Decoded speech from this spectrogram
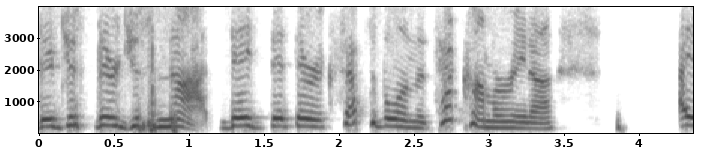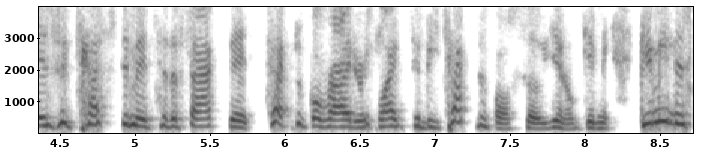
They're just they're just not. They that they're acceptable in the TechCom arena is a testament to the fact that technical writers like to be technical. So, you know, give me give me this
